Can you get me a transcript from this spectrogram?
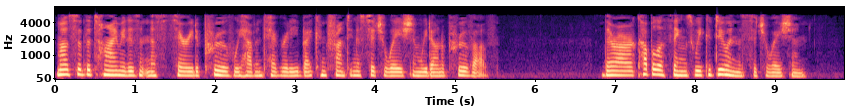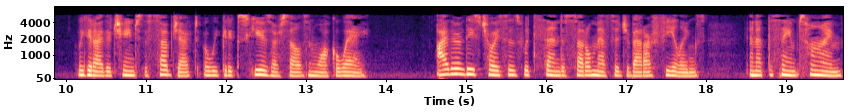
Most of the time, it isn't necessary to prove we have integrity by confronting a situation we don't approve of. There are a couple of things we could do in this situation. We could either change the subject or we could excuse ourselves and walk away. Either of these choices would send a subtle message about our feelings and at the same time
